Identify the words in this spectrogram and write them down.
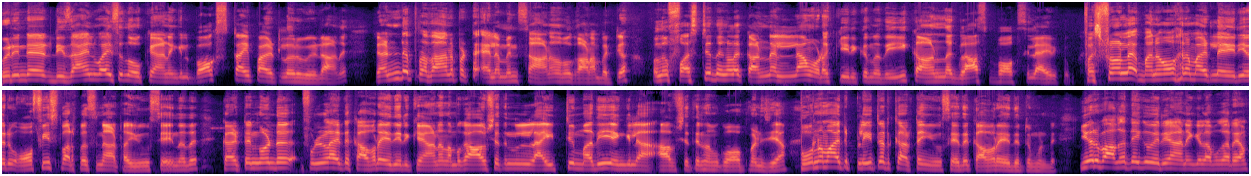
വീടിന്റെ ഡിസൈൻ വൈസ് നോക്കുകയാണെങ്കിൽ ബോക്സ് ടൈപ്പ് ആയിട്ടുള്ള ഒരു വീടാണ്. രണ്ട് പ്രധാനപ്പെട്ട എലമെന്റ്സ് ആണ് നമുക്ക് കാണാൻ പറ്റുക. ഒന്ന് ഫസ്റ്റ് നിങ്ങളെ കണ്ണെല്ലാം ഉടക്കിയിരിക്കുന്നത് ഈ കാണുന്ന ഗ്ലാസ് ബോക്സിലായിരിക്കും ഫസ്റ്റ് ഫ്ലോറിലെ മനോഹരമായിട്ടുള്ള ഏരിയ ഒരു ഓഫീസ് പർപ്പസിനാട്ടോ യൂസ് ചെയ്യുന്നത്. കർട്ടൻ കൊണ്ട് ഫുള്ളായിട്ട് കവർ ചെയ്തിരിക്കുകയാണ്. നമുക്ക് ആവശ്യത്തിന് ലൈറ്റ് മതി എങ്കിൽ ആവശ്യത്തിന് നമുക്ക് ഓപ്പൺ ചെയ്യാം. പൂർണമായിട്ട് പ്ലീറ്റഡ് കർട്ടൻ യൂസ് ചെയ്ത് കവർ ചെയ്തിട്ടുമുണ്ട്. ഈ ഒരു ഭാഗത്തേക്ക് വരികയാണെങ്കിൽ നമുക്കറിയാം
